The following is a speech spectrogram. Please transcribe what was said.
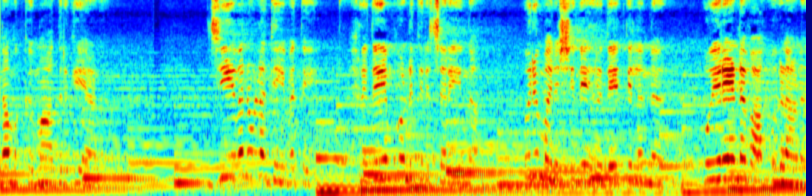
നമുക്ക് മാതൃകയാണ്. ജീവനുള്ള ദൈവത്തെ ഹൃദയം കൊണ്ട് തിരിച്ചറിയുന്ന ഒരു മനുഷ്യന്റെ ഹൃദയത്തിൽ നിന്ന് ഉയരേണ്ട വാക്കുകളാണ്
